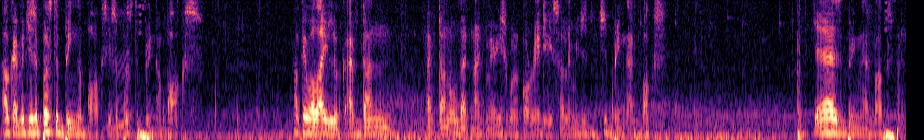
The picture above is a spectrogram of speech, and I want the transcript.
Okay, but you're supposed to bring the box. You're supposed to bring a box. Okay, well, I look, I've done I've done all that nightmarish work already, so let me just, just bring that box. Just bring that box, man.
